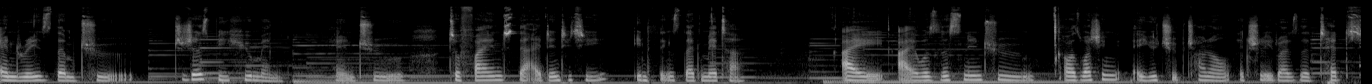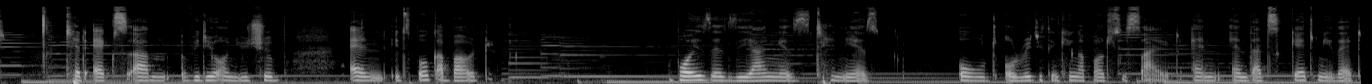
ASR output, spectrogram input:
and raise them to to just be human and to to find their identity in things that matter. I I was listening to I was watching a YouTube channel. Actually it was the TED TEDx um, video on YouTube. And it spoke about boys as young as 10 years old already thinking about suicide. And and that scared me that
